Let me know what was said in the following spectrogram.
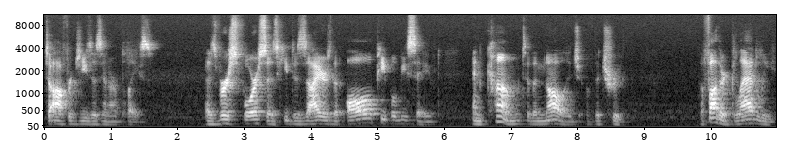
to offer Jesus in our place. As verse 4 says, he desires that all people be saved and come to the knowledge of the truth. The Father gladly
